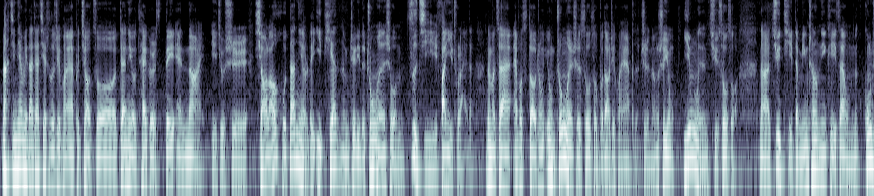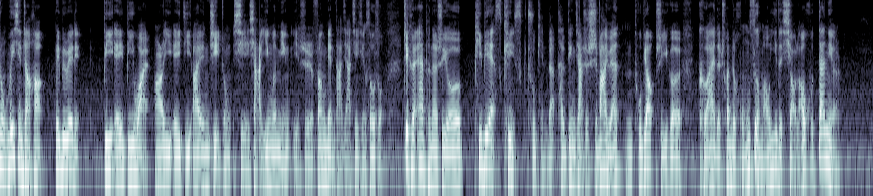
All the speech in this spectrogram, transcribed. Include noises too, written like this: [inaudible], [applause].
那今天为大家介绍的这款 app 叫做 Daniel Tiger's Day and Night，也就是小老虎丹尼尔的一天。那么这里的中文是我们自己翻译出来的。那么在 Apple Store 中用中文是搜索不到这款 app 的，只能是用英文去搜索。那具体的名称，您可以在我们的公众微信账号 Baby Reading。B A B Y R E A D I N G 中写下英文名，也是方便大家进行搜索。这款 App 呢是由 PBS Kids 出品的，它的定价是十八元。嗯，图标是一个可爱的穿着红色毛衣的小老虎丹尼尔。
